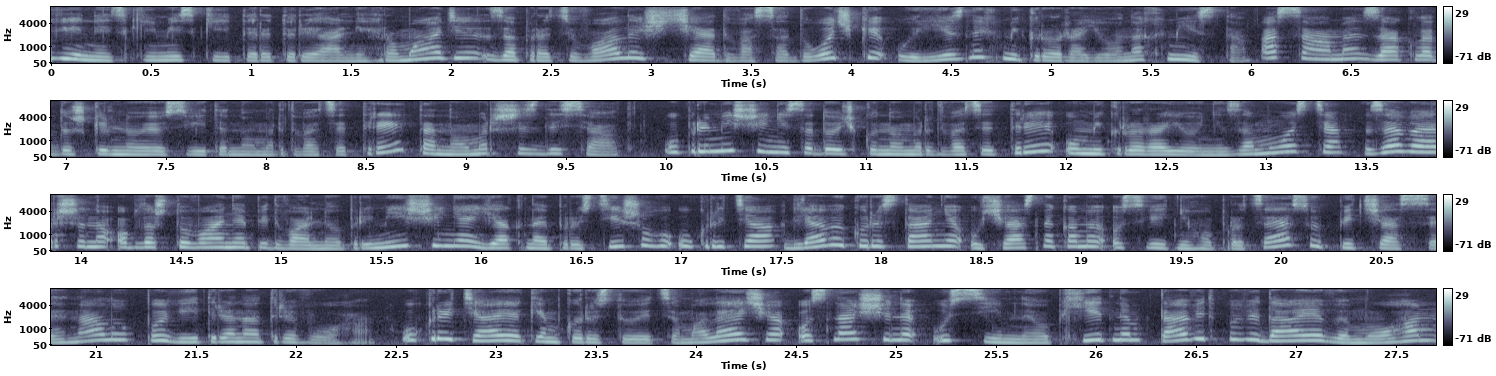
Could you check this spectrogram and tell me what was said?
Вінницькій міській територіальній громаді запрацювали ще два садочки у різних мікрорайонах міста, а саме заклад дошкільної освіти номер 23 та номер 60. У приміщенні садочку номер 23 у мікрорайоні Замостя завершено облаштування підвального приміщення як найпростішого укриття для використання учасниками освітнього процесу під час сигналу повітряна тривога. Укриття, яким користується малеча, оснащене усім необхідним та відповідає вимогам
